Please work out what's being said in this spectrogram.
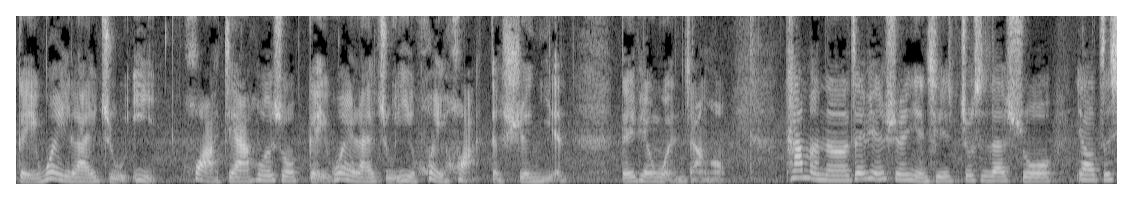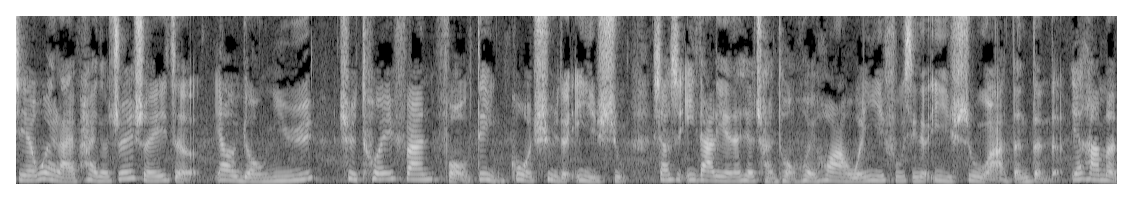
给未来主义》。画家，或者说给未来主义绘画的宣言的一篇文章哦。他们呢，这篇宣言其实就是在说，要这些未来派的追随者要勇于去推翻、否定过去的艺术，像是意大利的那些传统绘画、文艺复兴的艺术啊等等的，要他们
